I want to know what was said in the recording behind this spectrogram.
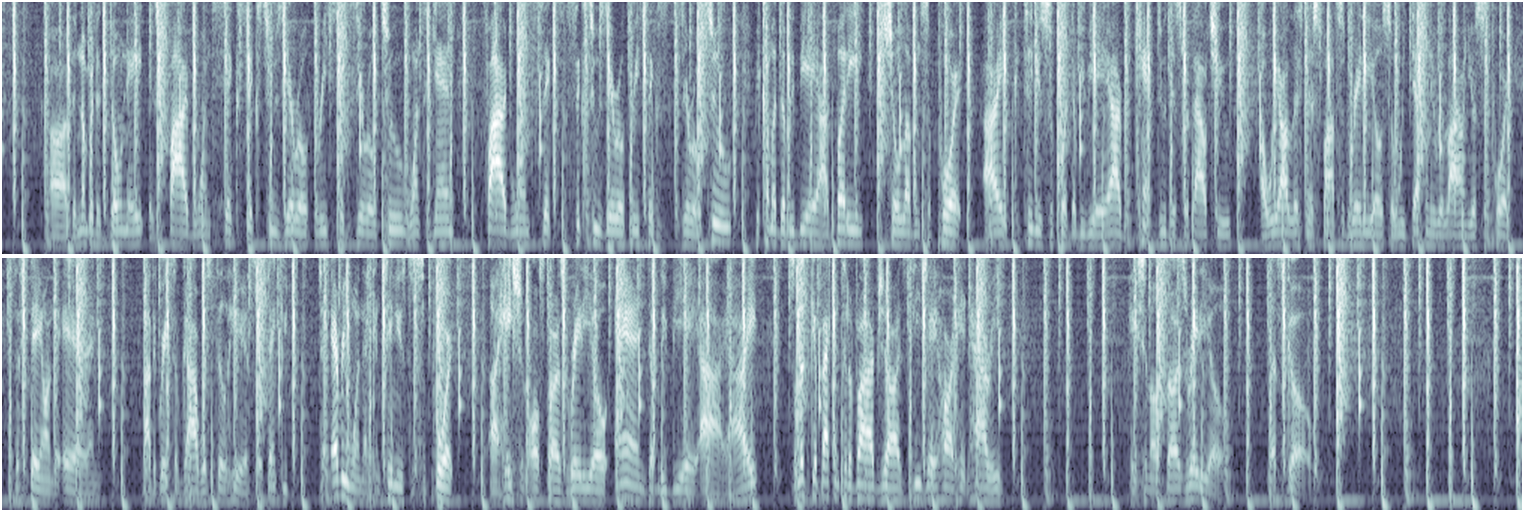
Uh, the number to donate is 516 620 3602. Once again, 516 620 3602. Become a WBAI buddy. Show love and support. All right, continue to support WBAI. We can't do this without you. Uh, we are listener sponsored radio, so we definitely rely on your support to stay on the air. And by the grace of God, we're still here. So thank you to everyone that continues to support uh, Haitian All Stars Radio and WBAI. All right. So let's get back into the vibes, y'all. It's DJ Hard Hitting Harry, Haitian All Stars Radio. Let's go.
